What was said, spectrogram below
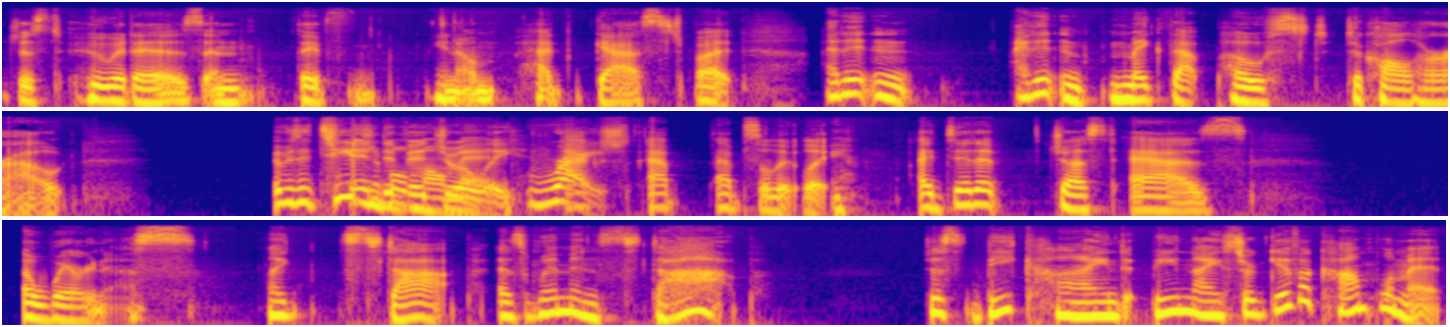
just who it is, and they've you know had guessed, but I didn't. I didn't make that post to call her out It was a teachable individually. moment. right? Ab- absolutely. I did it just as awareness. Like, stop. As women, stop. Just be kind, be nicer, give a compliment.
